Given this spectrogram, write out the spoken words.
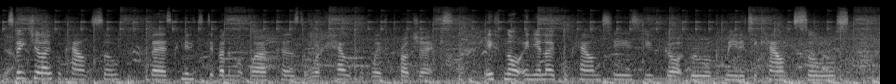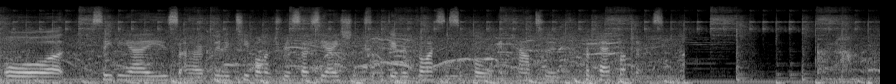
Speak to your local council. There's community development workers that will help with projects. If not in your local counties, you've got rural community councils or CVAs, uh, community voluntary associations that will give advice and support in how to prepare projects.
